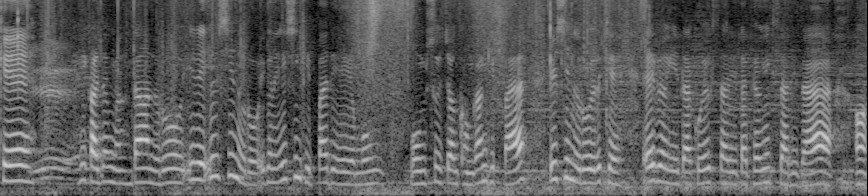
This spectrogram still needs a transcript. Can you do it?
이렇게 이 가정 명단으로 일의 일신으로 이거는 일신 깃발이에요. 몸 몸 수정, 건강 깃발, 일신으로 이렇게 애병이다, 고액살이다, 병액살이다, 어,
